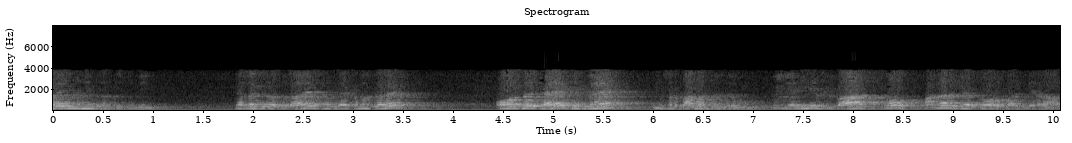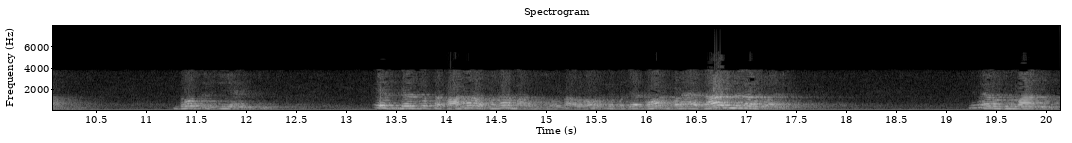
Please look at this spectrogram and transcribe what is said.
نہیں ملن مسلم کہ اللہ کی طرف بلائے سب نیک عمل کرے، اور پھر کہے کہ میں مسلمانوں میں سے ہوں۔ یعنی اس بات کو فخر کے طور پر کہہ رہا ہوں۔ دو تجزیے ہیں۔ اس دل کو تفاخر اور فخر محسوس ہوتا ہو کہ مجھے بہت بڑا اعزاز ملا ہوا ہے۔ میں مسلمان ہوں۔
